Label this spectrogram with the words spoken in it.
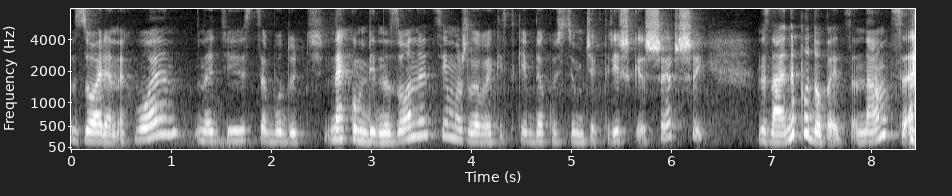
зоряних воїн. Надіюсь, це будуть не комбінезони ці, можливо, якийсь такий буде костюмчик трішки ширший. Не знаю, не подобається нам це.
